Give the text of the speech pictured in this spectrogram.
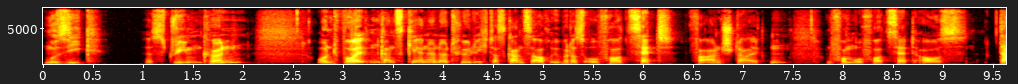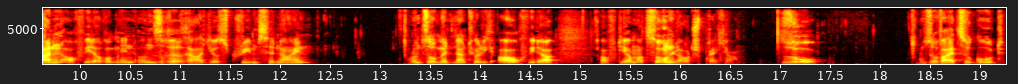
Musik äh, streamen können und wollten ganz gerne natürlich das Ganze auch über das OVZ veranstalten und vom OVZ aus dann auch wiederum in unsere Radiostreams hinein und somit natürlich auch wieder auf die Amazon-Lautsprecher. So, soweit so gut.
